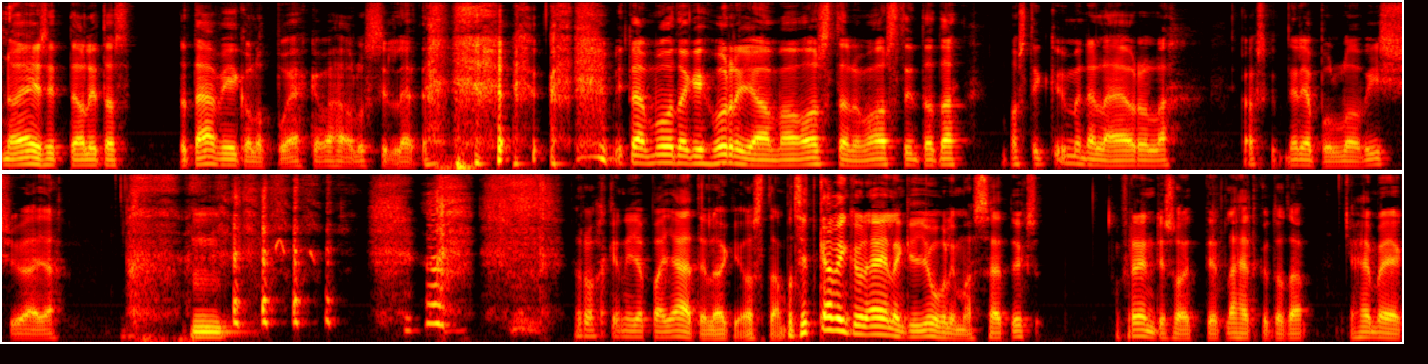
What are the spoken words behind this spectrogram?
no ei sitten oli tos, no tää viikonloppu ehkä vähän ollut silleen, että mitä muutakin hurjaa mä oon ostanut. Mä ostin tota, mä ostin 10 eurolla 24 pulloa vissyä ja mm. rohkenin jopa jäätelöäkin ostaa. Mutta sitten kävin kyllä eilenkin juhlimassa, että yksi frendi soitti, että lähetkö tota he meidän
